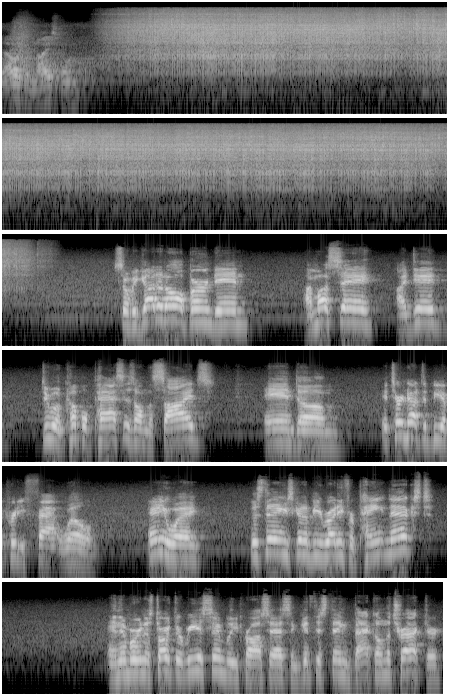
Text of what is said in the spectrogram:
That was a nice one. So we got it all burned in. I must say, I did do a couple passes on the sides, and um, it turned out to be a pretty fat weld. Anyway, this thing is going to be ready for paint next, and then we're going to start the reassembly process and get this thing back on the tractor.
